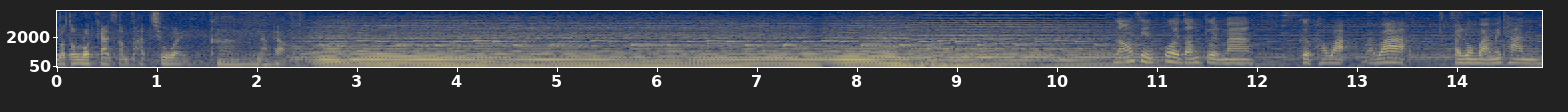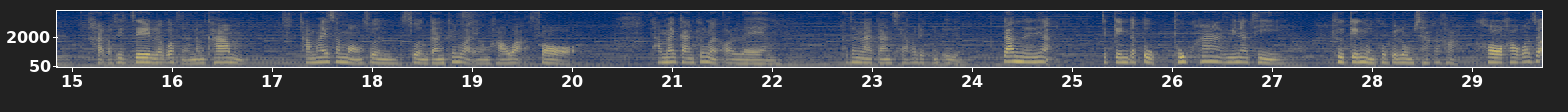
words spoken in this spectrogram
เราต้องลดการสัมผัสช่วยค่ะนะครับ น้องเสินป่วยตอนเกิดมาเกิดภาวะแบบว่าไปโรงพยาบาลไม่ทัน ขาดออกซิเจน แล้วก็สารน้ำค่ำทำให้สมองส่วนส่วนการเคลื่อนไหวของเขาอะฝ่อทำให้การเคลื่อนไหวอ่อนแรง พัฒนาการช้ากว่าเด็กคนอื่น กล้ามเนื้อเนี่ยจะเกร็งกระตุกทุก 5 วินาที คือเกร็งเหมือนคนเป็นลมชักอะค่ะ คอเขาก็จะ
